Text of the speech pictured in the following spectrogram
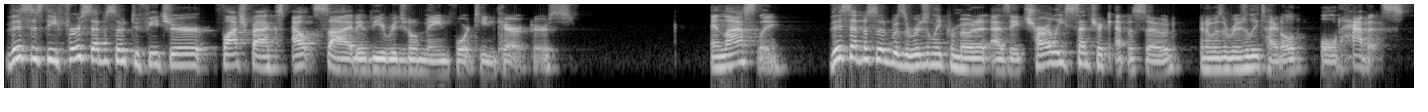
This is the first episode to feature flashbacks outside of the original main 14 characters. And lastly, this episode was originally promoted as a Charlie centric episode, and it was originally titled Old Habits,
